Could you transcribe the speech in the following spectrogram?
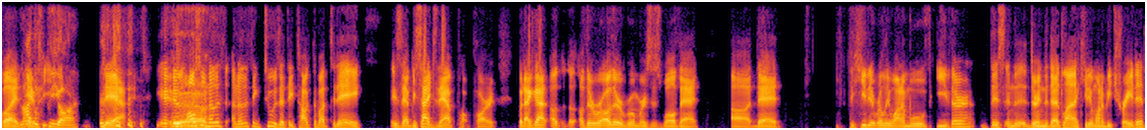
but nice he, PR. Yeah. It, yeah. Also, another another thing too is that they talked about today is that besides that part, but I got uh, there were other rumors as well that uh that he didn't really want to move either this in the during the deadline. Like he didn't want to be traded.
